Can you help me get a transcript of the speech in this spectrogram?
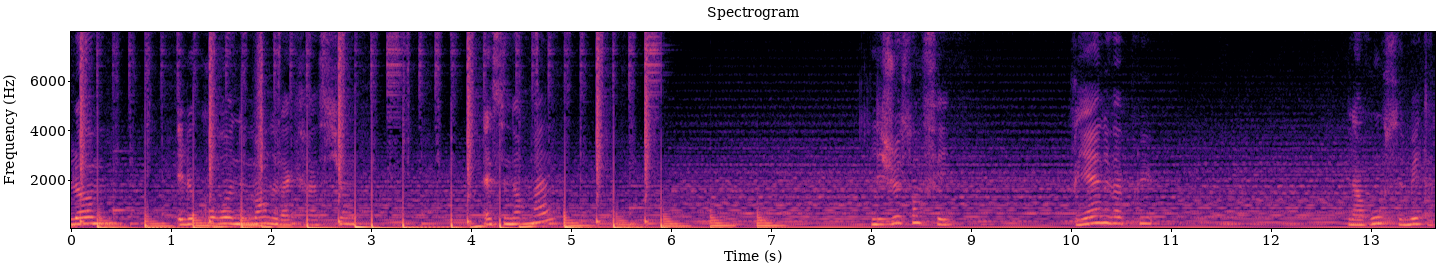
L'homme est le couronnement de la création. Est-ce normal? Les jeux sont faits. Rien ne va plus. La roue se met à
